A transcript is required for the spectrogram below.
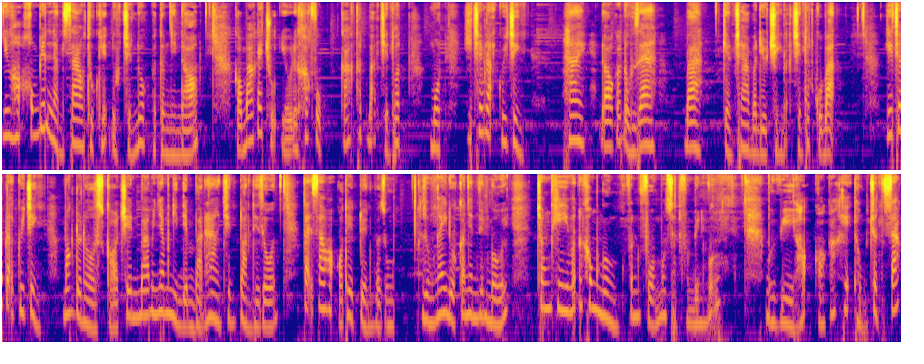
nhưng họ không biết làm sao thực hiện được chiến lược và tầm nhìn đó. Có ba cách chủ yếu để khắc phục các thất bại chiến thuật. một Ghi chép lại quy trình. 2. Đo các đầu ra. 3. Kiểm tra và điều chỉnh lại chiến thuật của bạn. Ghi chép lại quy trình, McDonald's có trên 35.000 điểm bán hàng trên toàn thế giới. Tại sao họ có thể tuyển và dùng dùng ngay được các nhân viên mới trong khi vẫn không ngừng phân phối một sản phẩm bền vững? Bởi vì họ có các hệ thống chuẩn xác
